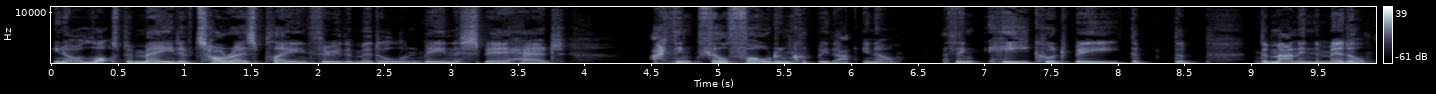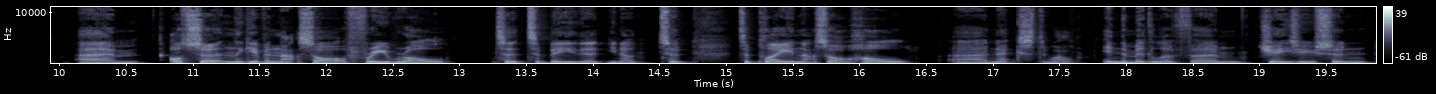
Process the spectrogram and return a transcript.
You know, a lot's been made of Torres playing through the middle and being the spearhead. I think Phil Foden could be that. You know, I think he could be the the the man in the middle. Um, or certainly given that sort of free role to to be the you know to to play in that sort of hole uh, next. Well, in the middle of um, Jesus and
